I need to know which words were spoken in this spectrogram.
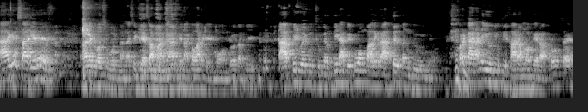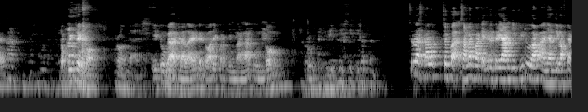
Ayo akhirnya Mari kalau suwun, nah sing biasa mangan, nek kelar ya monggo, tapi tapi gue kudu ngerti, nek gue wong paling radil teng dunya. Perkara ini yuyu diharamno kira protes. Kepiting kok. Itu nggak ada lain kecuali pertimbangan untung rugi. Jelas kalau coba sampai pakai kriteria amfibi itu lama hanya khilafnya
